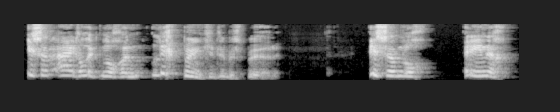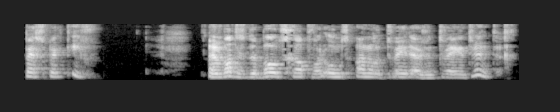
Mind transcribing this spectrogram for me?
Is er eigenlijk nog een lichtpuntje te bespeuren? Is er nog enig perspectief? En wat is de boodschap voor ons anno 2022?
